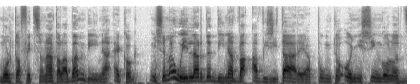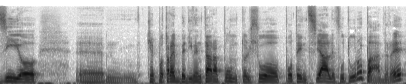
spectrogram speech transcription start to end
molto affezionato alla bambina, ecco, insieme a Willard Dina va a visitare appunto ogni singolo zio eh, che potrebbe diventare appunto il suo potenziale futuro padre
